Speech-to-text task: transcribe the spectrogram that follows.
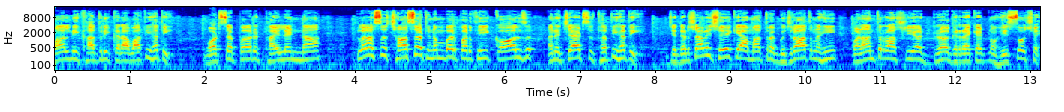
માલની ખાતરી કરાવાતી હતી. વોટ્સએપ પર થાઇલેન્ડના પ્લસ છાસઠ નંબર પરથી કોલ્સ અને ચેટ્સ થતી હતી. જે દર્શાવે છે કે આ માત્ર ગુજરાત નહીં, પણ આંતરરાષ્ટ્રીય ડ્રગ રેકેટનો હિસ્સો છે.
